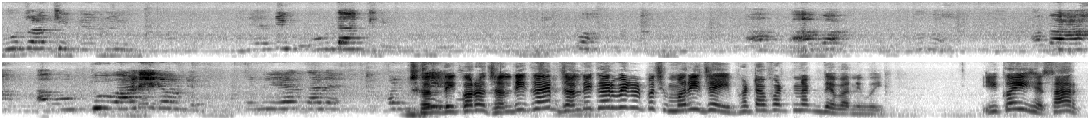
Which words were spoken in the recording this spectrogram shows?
હું નાખી જલ્દી કરો જલ્દી કર જલ્દી કર વિરાટ પછી મરી જાય ફટાફટ નાખ દેવાની હોય ઈ કઈ હે સાર્ક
